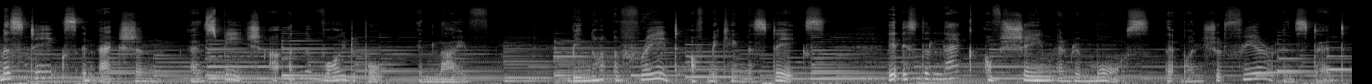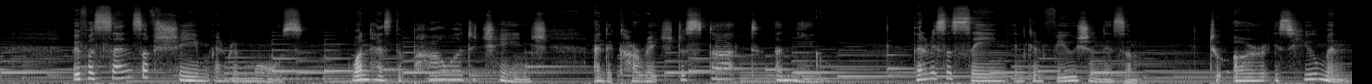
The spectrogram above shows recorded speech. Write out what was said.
Mistakes in action and speech are unavoidable in life. Be not afraid of making mistakes. It is the lack of shame and remorse that one should fear instead. With a sense of shame and remorse, one has the power to change and the courage to start anew. There is a saying in Confucianism to err is human,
